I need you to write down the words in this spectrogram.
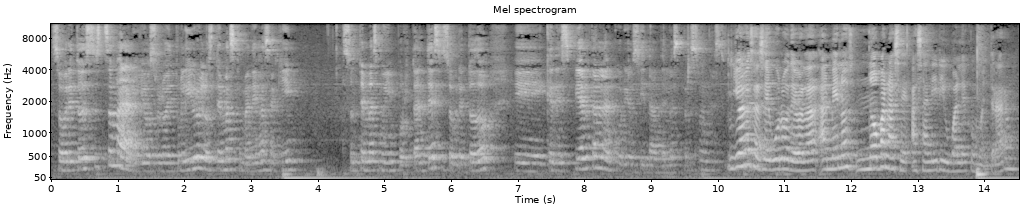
Sobre todo esto es maravilloso, lo de tu libro y los temas que manejas aquí son temas muy importantes y sobre todo eh, que despiertan la curiosidad de las personas. Yo les aseguro, de verdad, al menos no van a, a salir igual de como entraron.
